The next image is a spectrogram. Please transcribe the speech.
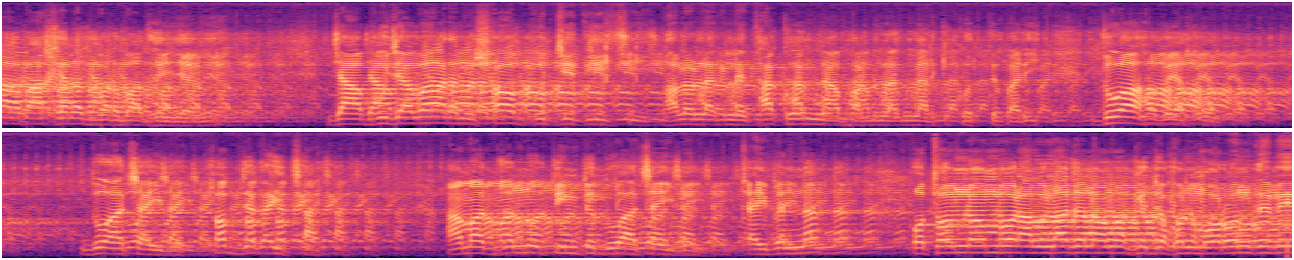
বাপ আখেরাত বরবাদ হয়ে যাবে। যা বুঝাবার আমি সব বুঝিয়ে দিয়েছি। ভালো লাগলে থাকুন না ভালো লাগলে আর কি করতে পারি? দোয়া হবে এখন দোয়া চাইবে। সব জায়গায় চাই। আমার জন্য তিনটে দোয়া চাইবেন চাইবেন না? প্রথম নম্বর আল্লাহ যেন আমাকে যখন মরণ দেবে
